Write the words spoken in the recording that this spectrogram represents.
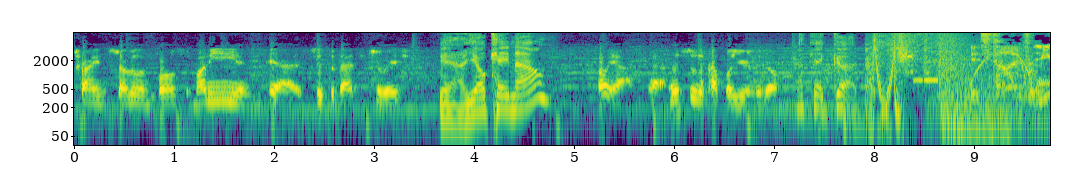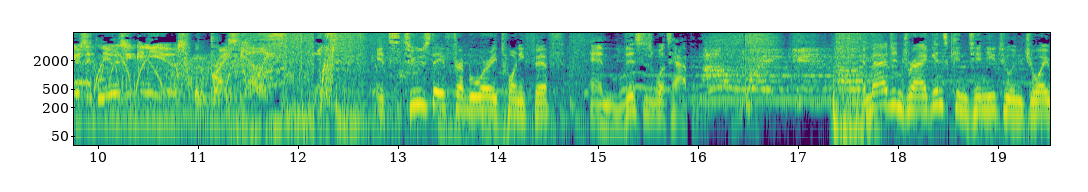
try and struggle and borrow some money, and yeah, it's just a bad situation. Yeah, you okay now? Oh yeah, yeah. This was a couple of years ago. Okay, good. It's time for music news you can use with Bryce Kelly. It's Tuesday, February 25th, and this is what's happening. Imagine Dragons continue to enjoy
